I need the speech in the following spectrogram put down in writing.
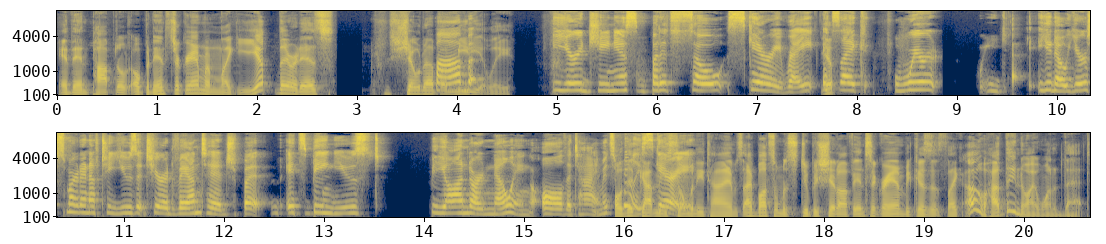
and then popped open Instagram. I'm like, yep, there it is. Showed up Bob, immediately. You're a genius, but it's so scary, right? Yep. It's like we're, you know, you're smart enough to use it to your advantage, but it's being used beyond our knowing all the time. It's Oh, really they've got scary. me so many times. I bought some stupid shit off Instagram because it's like, oh, how'd they know I wanted that?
